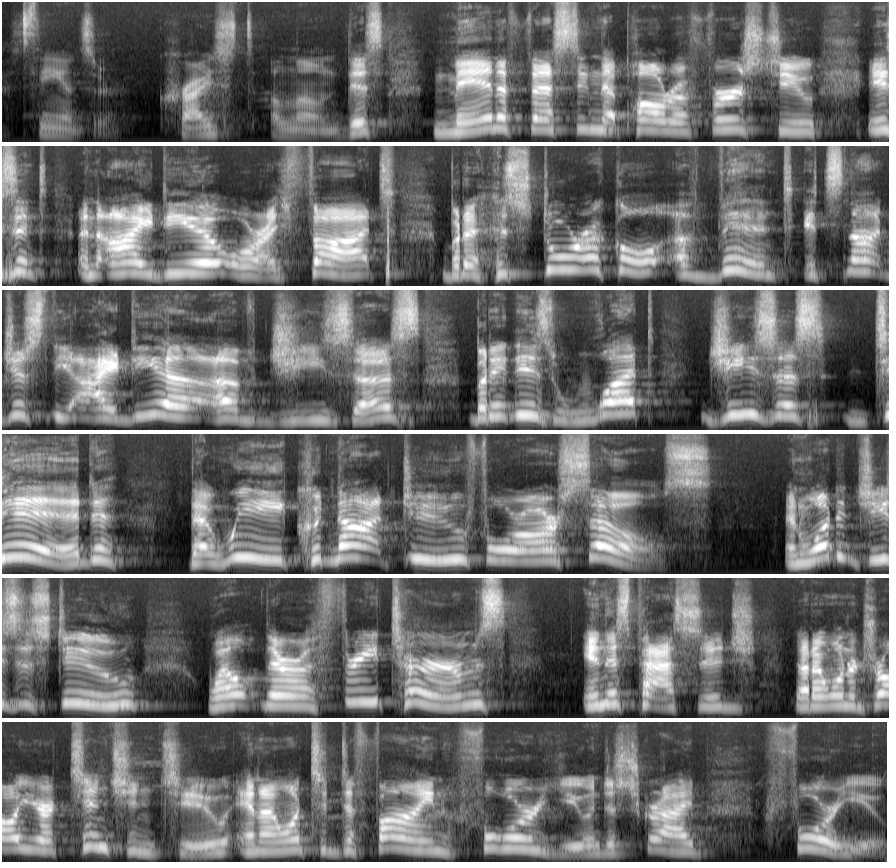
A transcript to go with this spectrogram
That's the answer. Christ alone. This manifesting that Paul refers to isn't an idea or a thought, but a historical event. It's not just the idea of Jesus, but it is what Jesus did that we could not do for ourselves. And what did Jesus do? Well, there are three terms in this passage that I want to draw your attention to and I want to define for you and describe for you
